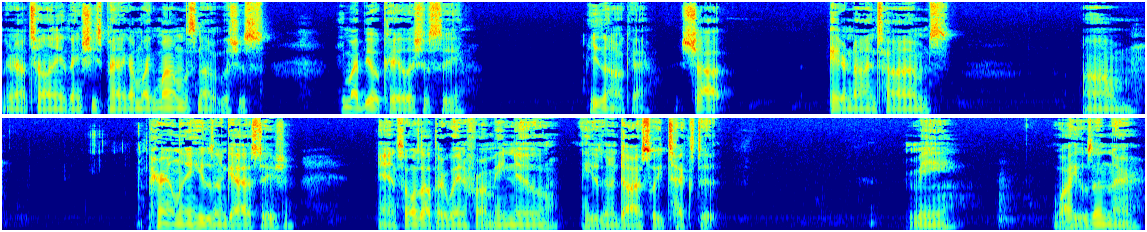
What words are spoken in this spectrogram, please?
They're not telling anything. She's panicking. I'm like, Mom, let's not, let's just, he might be okay. Let's just see. He's not okay. Shot eight or nine times. Um, apparently he was in a gas station and someone was out there waiting for him. He knew he was going to die. So he texted me while he was in there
